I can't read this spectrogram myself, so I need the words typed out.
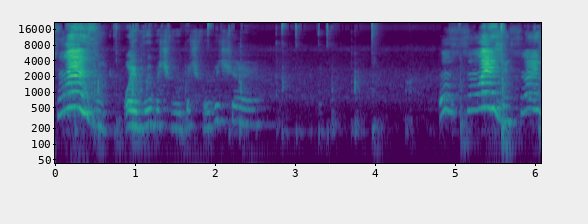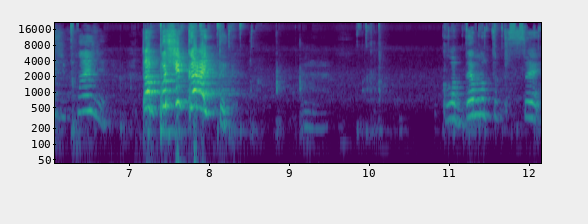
Флезі! Ой, вибач, вибач, вибач. О, Флезі, Флезі, Флезі! Та почекайте! Кладемо це все.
